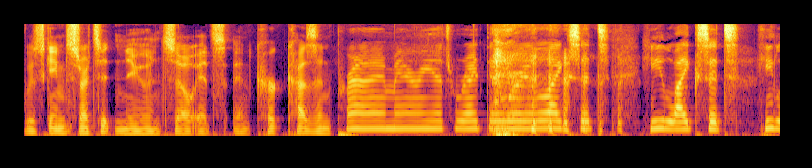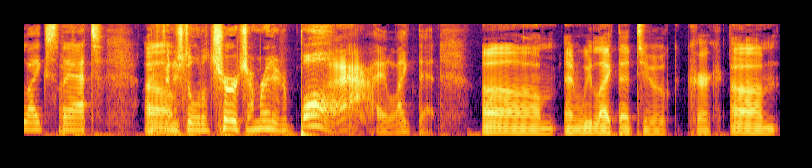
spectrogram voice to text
This game starts at noon, so it's in Kirk Cousin primary. It's right there where he likes it. He likes it. He likes that. I finished a little church. I'm ready to ball. Ah, I like that. Um, and we like that too, Kirk. Um,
